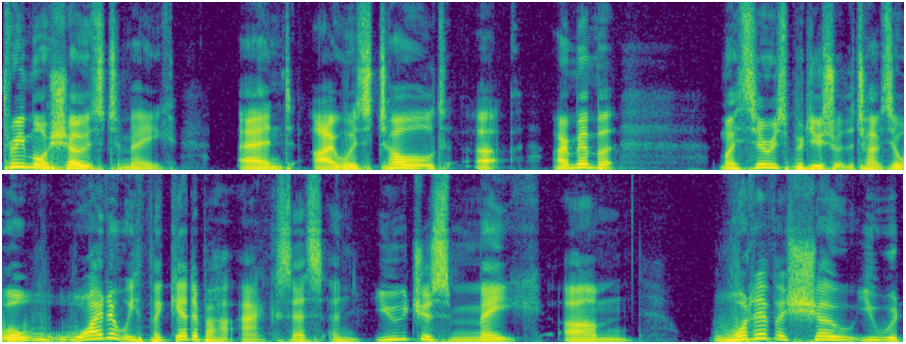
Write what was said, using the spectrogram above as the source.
three more shows to make and I was told, uh, I remember my series producer at the time said, "Well, why don't we forget about Access and you just make um, whatever show you would,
